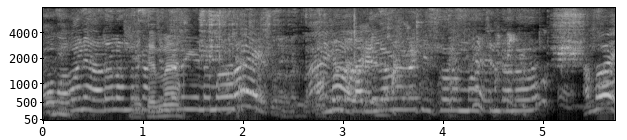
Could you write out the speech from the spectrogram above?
ఓ భవాని ఆడాలందరికీ అమ్మా తీసుకోవాలమ్మా చింతలో అమ్మాయి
